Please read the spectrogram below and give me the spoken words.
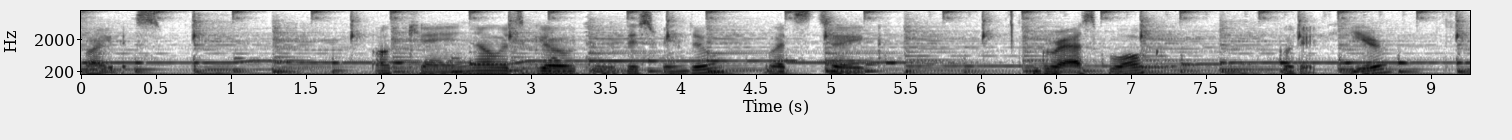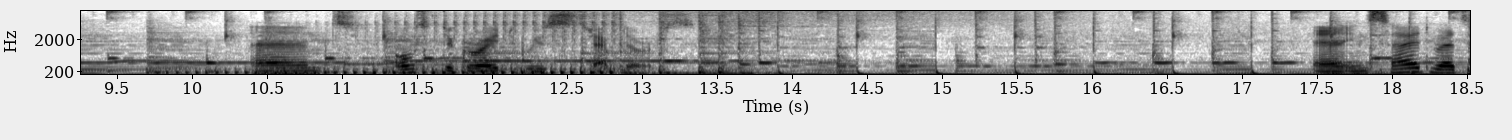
Like this. Okay now let's go to this window. Let's take grass block put it here and also decorate with trapdoors and inside let's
